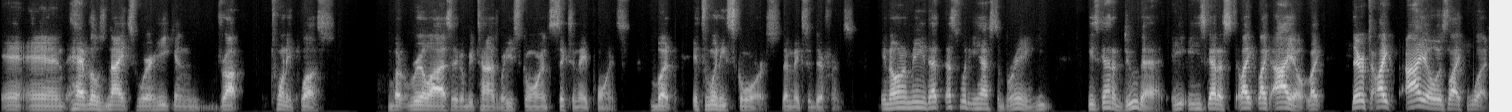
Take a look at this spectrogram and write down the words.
And, have those nights where he can drop 20 plus, but realize there's gonna be times where he's scoring six and eight points. But it's when he scores that makes a difference. You know what I mean? That that's what he has to bring. He he's got to do that. He, he's got to like like Ayo Like they're like Ayo is like what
